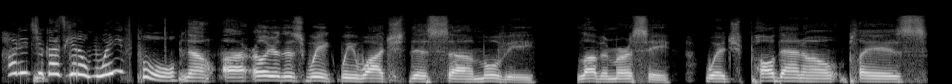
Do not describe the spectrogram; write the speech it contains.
How did you guys get a wave pool? Now, uh, earlier this week, we watched this uh, movie, Love and Mercy, which Paul Dano plays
